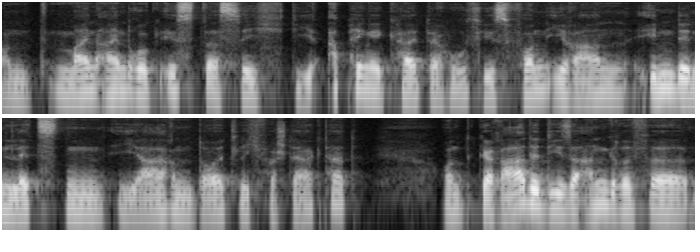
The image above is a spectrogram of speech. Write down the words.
Und mein Eindruck ist, dass sich die Abhängigkeit der Houthis von Iran in den letzten Jahren deutlich verstärkt hat. Und gerade diese Angriffe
